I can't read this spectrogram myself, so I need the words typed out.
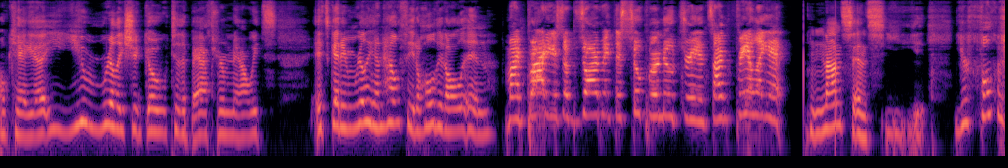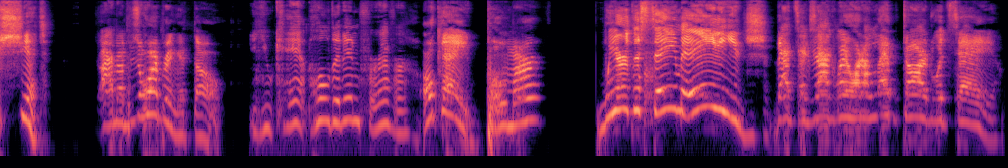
Okay, uh, you really should go to the bathroom now. It's it's getting really unhealthy to hold it all in. My body is absorbing the super nutrients. I'm feeling it. Nonsense. Y- you're full of shit. I'm absorbing it though. You can't hold it in forever. Okay, boomer. We're the same age. That's exactly what a libtard would say.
